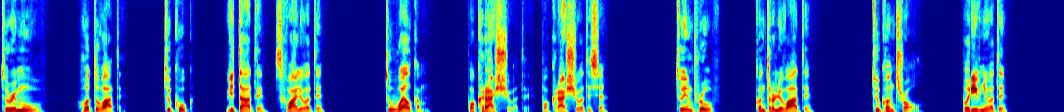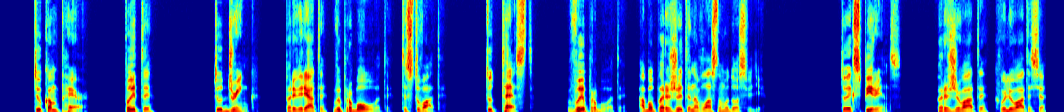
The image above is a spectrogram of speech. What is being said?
to remove, готувати, to cook, вітати, схвалювати, to welcome, покращувати, покращуватися, to improve, контролювати, to control, порівнювати, to compare, пити, to drink, перевіряти, випробовувати, тестувати, to test, випробувати або пережити на власному досвіді, to experience, переживати, хвилюватися,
